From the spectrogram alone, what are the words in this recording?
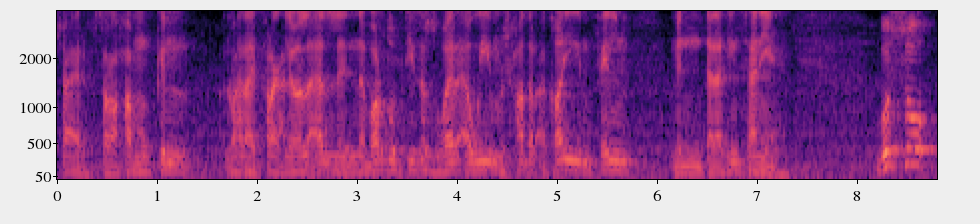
مش عارف بصراحة ممكن الواحد هيتفرج عليه ولا لأ لأن برضو ال teaser صغير قوي ومش هقدر أقيم فيلم من 30 ثانية. يعني بصوا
